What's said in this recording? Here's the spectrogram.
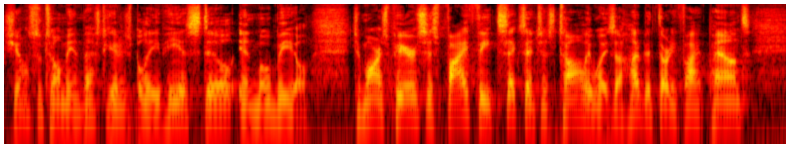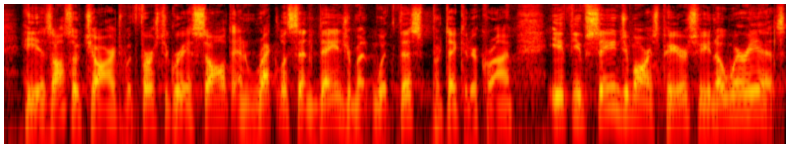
She also told me investigators believe he is still in Mobile. Jimaurice Pierce is 5 feet 6 inches tall. He weighs 135 pounds. He is also charged with first degree assault and reckless endangerment with this particular crime. If you've seen Jimaurice Pierce you know where he is,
